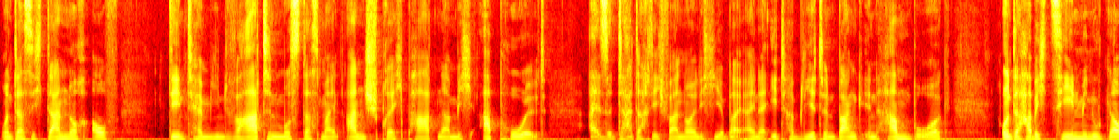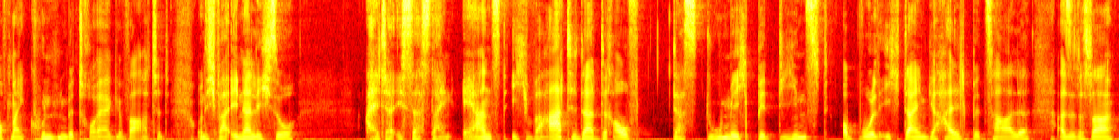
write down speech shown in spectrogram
und dass ich dann noch auf den Termin warten muss, dass mein Ansprechpartner mich abholt. Also da dachte ich, war neulich hier bei einer etablierten Bank in Hamburg und da habe ich 10 Minuten auf meinen Kundenbetreuer gewartet und ich war innerlich so, Alter, ist das dein Ernst? Ich warte da drauf, dass du mich bedienst, obwohl ich dein Gehalt bezahle. Also das war,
